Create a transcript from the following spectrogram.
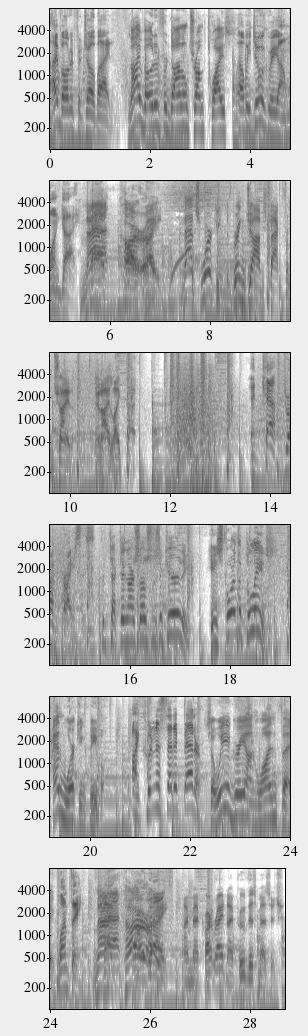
I voted for Joe Biden. And I voted for Donald Trump twice. Well, we do agree on one guy. Matt, Cartwright. Matt's working to bring jobs back from China, and I like that. And cap drug prices. Protecting our Social Security. He's for the police and working people. I couldn't have said it better. So we agree on one thing. One thing. Matt, Cartwright. I'm Matt Cartwright, and I approve this message.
